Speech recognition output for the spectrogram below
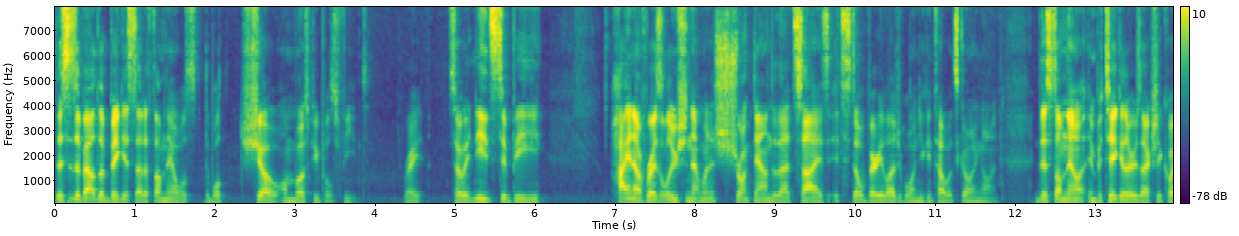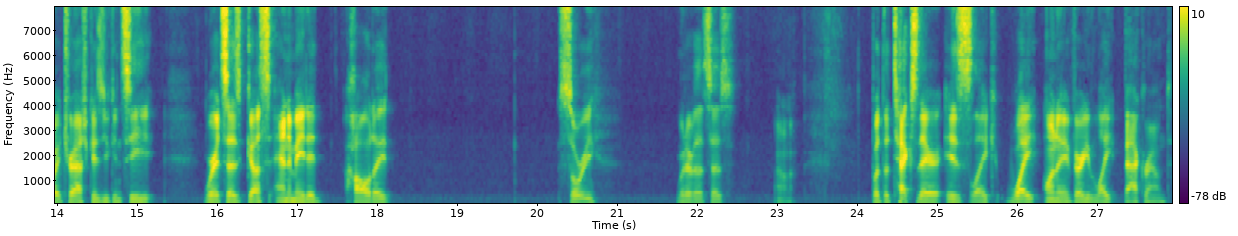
this is about the biggest that a thumbnail will, will show on most people's feeds, right? So it needs to be high enough resolution that when it's shrunk down to that size, it's still very legible and you can tell what's going on. This thumbnail in particular is actually quite trash because you can see where it says Gus animated holiday. Sorry, whatever that says. I don't know. But the text there is like white on a very light background,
